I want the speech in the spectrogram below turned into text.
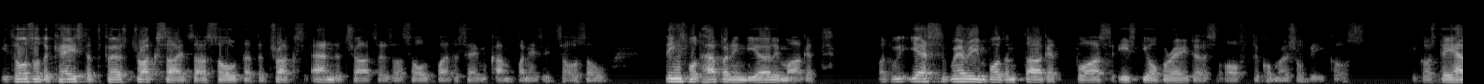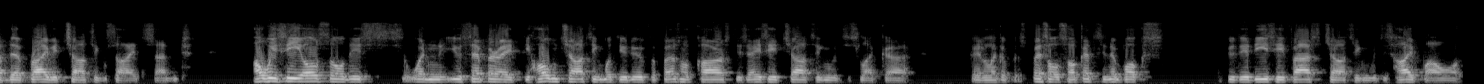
it's also the case that first truck sites are sold, that the trucks and the chargers are sold by the same companies. It's also things what happen in the early market. But yes, very important target for us is the operators of the commercial vehicles because they have their private charging sites. And how we see also this when you separate the home charging, what you do for personal cars, this AC charging, which is like a kind of like a special sockets in a box, to the DC fast charging, which is high power.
